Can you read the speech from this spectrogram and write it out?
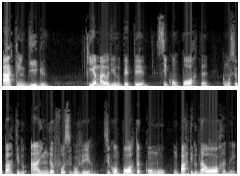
há quem diga que a maioria do PT se comporta como se o partido ainda fosse governo, se comporta como um partido da ordem,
